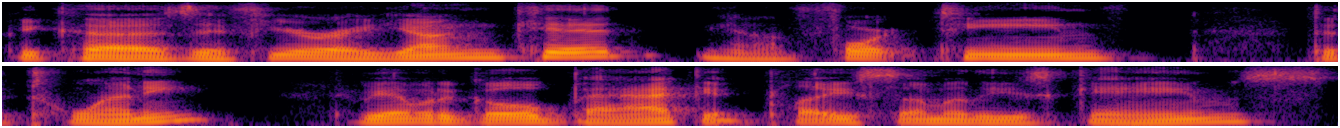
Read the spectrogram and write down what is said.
because if you're a young kid, you know, 14 to 20, to be able to go back and play some of these games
